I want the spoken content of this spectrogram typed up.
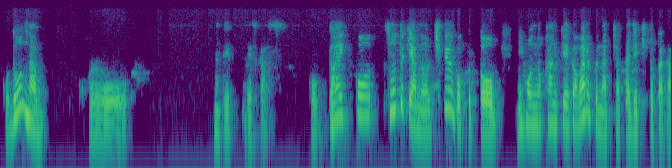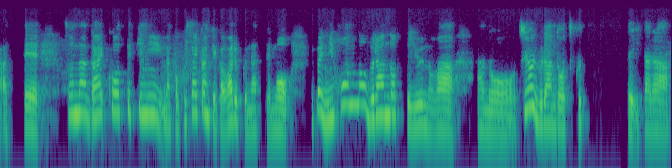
こうどんなこうなんていうんですかこう外交その時あの中国と日本の関係が悪くなっちゃった時期とかがあってそんな外交的になんか国際関係が悪くなってもやっぱり日本のブランドっていうのはあの強いブランドを作っていたら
